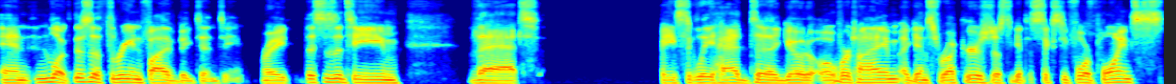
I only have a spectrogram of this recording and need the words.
And, and look, this is a three and five Big Ten team, right? This is a team that basically had to go to overtime against Rutgers just to get to 64 points.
